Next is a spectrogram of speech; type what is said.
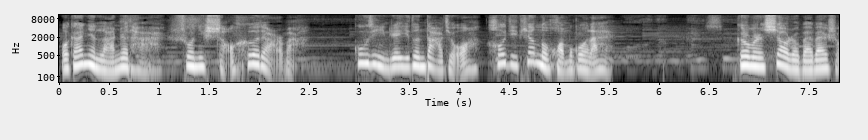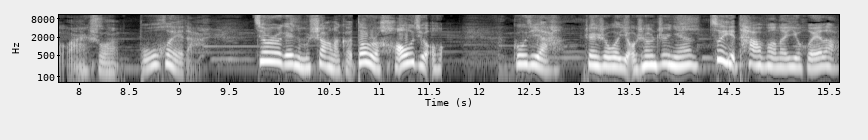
我赶紧拦着他说：“你少喝点儿吧，估计你这一顿大酒啊，好几天都缓不过来。”哥们儿笑着摆摆手啊，说：“不会的。”今儿给你们上的可都是好酒，估计啊，这是我有生之年最大方的一回了。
